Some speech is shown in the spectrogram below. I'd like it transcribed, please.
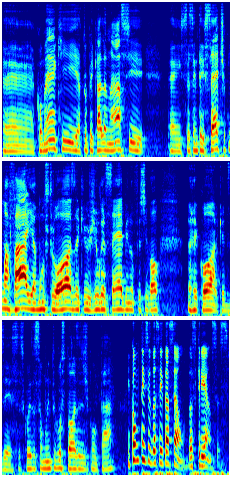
É, como é que a Tropicália nasce é, em 67 com uma vaia monstruosa que o Gil recebe no Festival da Record? Quer dizer, essas coisas são muito gostosas de contar. E como tem sido a aceitação das crianças?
